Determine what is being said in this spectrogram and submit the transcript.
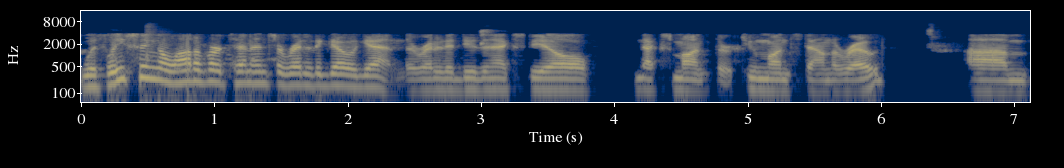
with leasing a lot of our tenants are ready to go again they're ready to do the next deal next month or two months down the road. Um,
